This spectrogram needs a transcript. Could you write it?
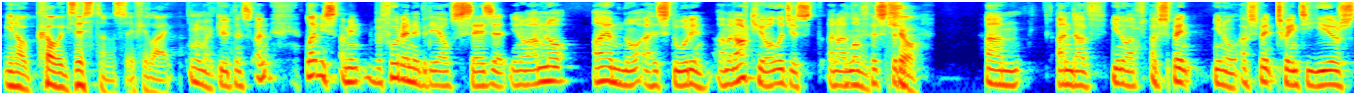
you know, coexistence, if you like. Oh my goodness! Let me. I mean, before anybody else says it, you know, I'm not. I am not a historian. I'm an archaeologist, and I love mm, history. Sure. Um, and I've, you know, I've, I've spent, you know, I've spent 20 years,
